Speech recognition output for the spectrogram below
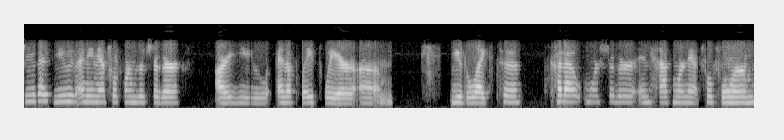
do you guys use any natural forms of sugar? Are you in a place where um you'd like to cut out more sugar and have more natural forms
